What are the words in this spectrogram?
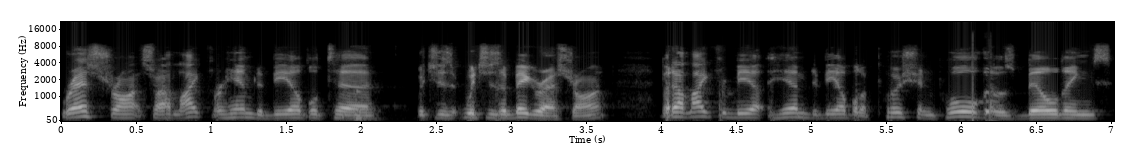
restaurant. So I'd like for him to be able to, which is, which is a big restaurant, but I'd like for be, him to be able to push and pull those buildings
